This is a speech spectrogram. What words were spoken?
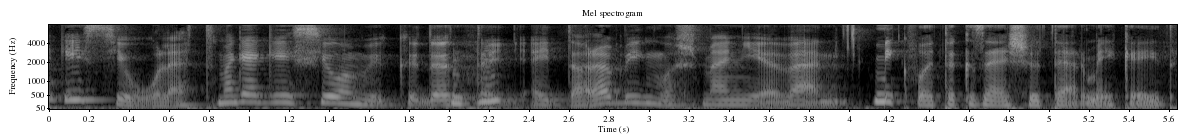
egész jó lett, meg egész jól működött uh-huh. egy, egy darabig, most már nyilván... Mik voltak az első termékeid?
